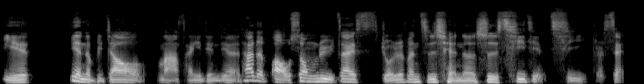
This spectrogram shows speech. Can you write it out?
也。变得比较麻烦一点点，它的保送率在九月份之前呢是七点七 percent，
